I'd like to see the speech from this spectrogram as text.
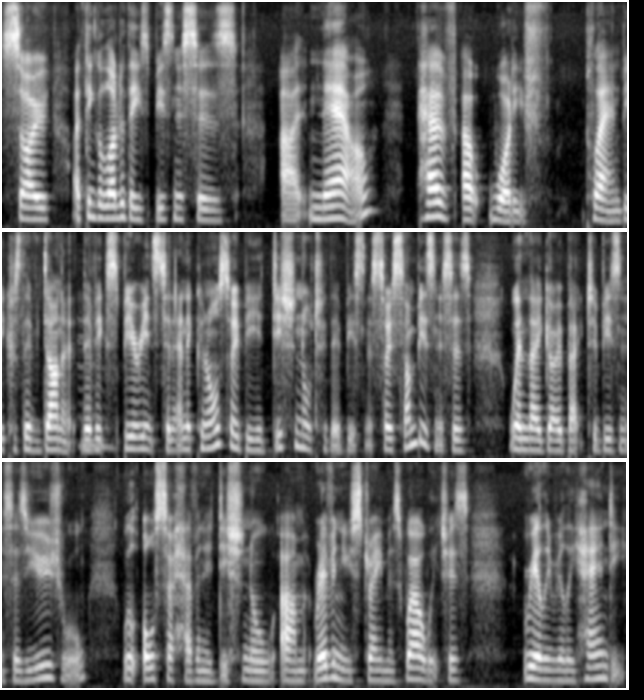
So I think a lot of these businesses uh, now have a what if plan because they've done it, they've mm. experienced it, and it can also be additional to their business. So some businesses, when they go back to business as usual, will also have an additional um, revenue stream as well, which is really, really handy.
